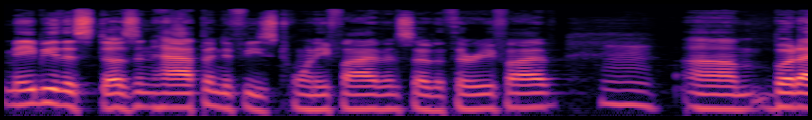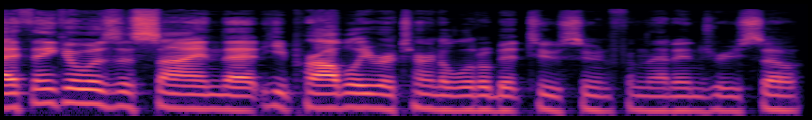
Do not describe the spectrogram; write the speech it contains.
maybe this doesn't happen if he's 25 instead of 35. Mm-hmm. Um, but I think it was a sign that he probably returned a little bit too soon from that injury. So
